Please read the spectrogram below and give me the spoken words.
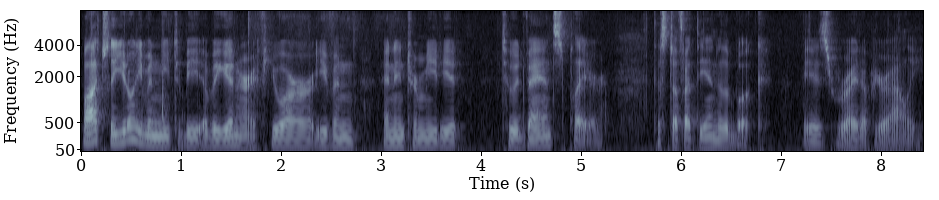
well, actually, you don't even need to be a beginner. If you are even an intermediate to advanced player, the stuff at the end of the book is right up your alley.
